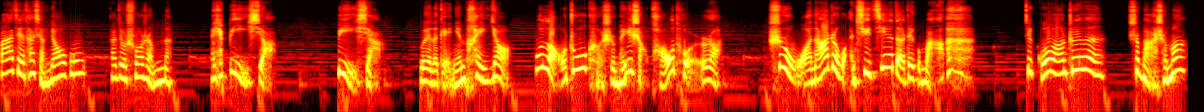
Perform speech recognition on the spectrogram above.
八戒他想邀功，他就说什么呢？哎呀，陛下。陛下，为了给您配药，我老朱可是没少跑腿儿啊！是我拿着碗去接的这个马。这国王追问是马什么？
